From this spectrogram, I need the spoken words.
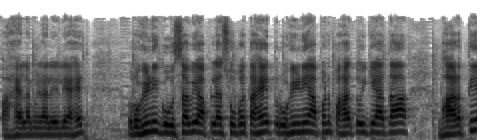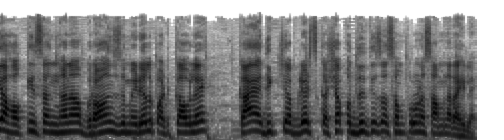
पाहायला मिळालेले आहेत. रोहिणी गोसावी आपल्यासोबत आहेत. रोहिणी आपण पाहतोय की आता भारतीय हॉकी संघानं ब्रॉन्झ मेडल पटकावलंय. काय अधिकचे अपडेट्स कशा पद्धतीचा संपूर्ण सामना राहिलाय?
